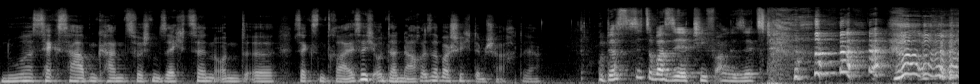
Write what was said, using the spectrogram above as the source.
nur Sex haben kann zwischen 16 und äh, 36 und danach ist aber Schicht im Schacht. Ja. Und das ist jetzt aber sehr tief angesetzt.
